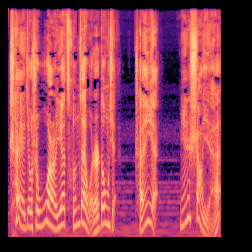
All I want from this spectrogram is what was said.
这就是吴二爷存在我这东西，陈爷，您上眼。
